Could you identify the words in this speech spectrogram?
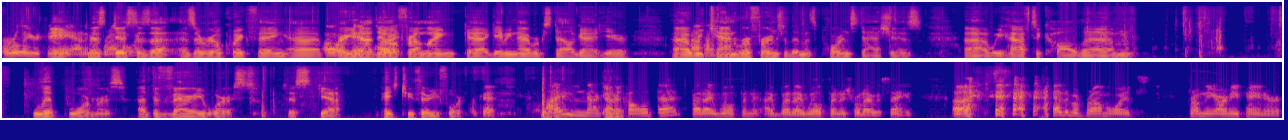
earlier today. Hey, just, just as a as a real quick thing, uh, oh, bringing okay. out the All old right. Frontline uh, Gaming Network style guide here. Uh, uh-huh. We can refer to them as porn stashes. Uh, we have to call them lip warmers at the very worst. Just yeah, page two thirty four. Okay, I'm not going to call it that, but I will finish. But I will finish what I was saying. Uh, Adam Abramowitz from the Army Painter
